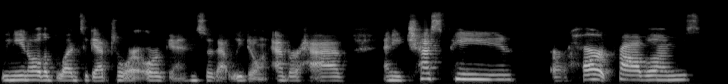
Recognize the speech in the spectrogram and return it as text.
We need all the blood to get to our organs so that we don't ever have any chest pain or heart problems.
